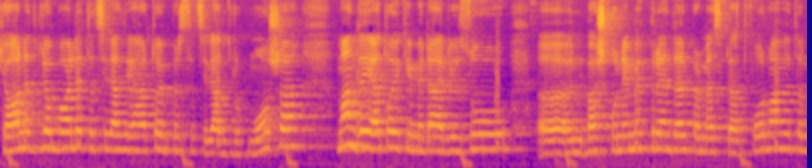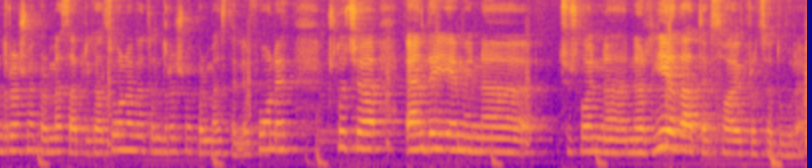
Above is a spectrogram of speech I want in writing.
planet globale të cilat i hartojmë për secilat grupmosha, mandej ato i kemi realizu në bashkëpunim me prindër përmes platformave të ndryshme, përmes aplikacioneve të ndryshme, përmes telefonit, kështu që ende jemi në, që shtojnë, në rrjedha të kësaj procedure.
